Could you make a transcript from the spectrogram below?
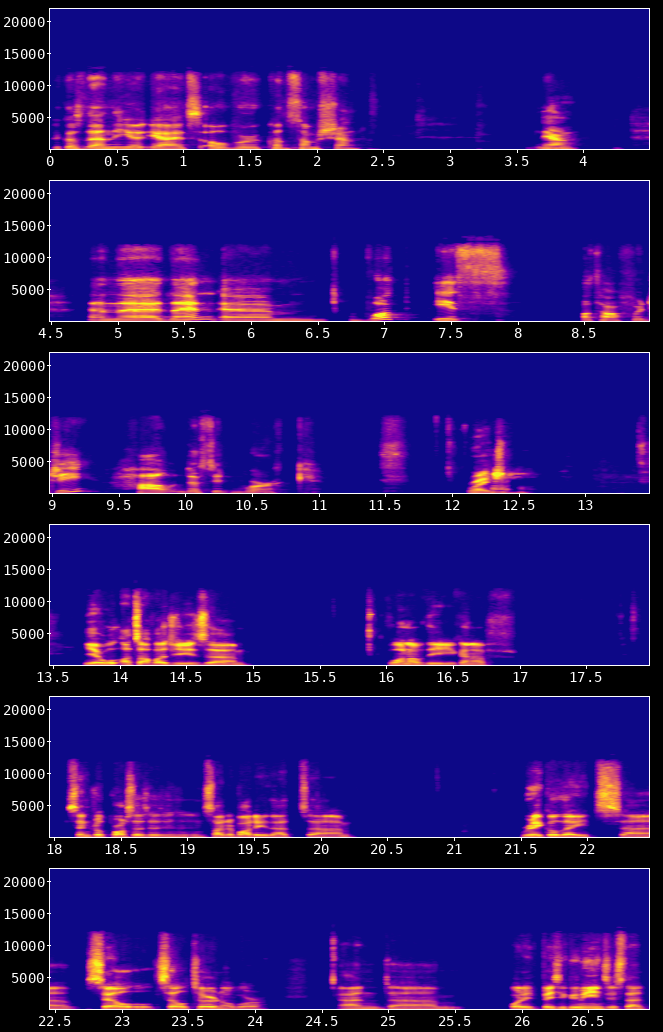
because then you, yeah, it's over consumption Yeah. Mm-hmm. And uh, then um, what is autophagy? How does it work? right yeah well autophagy is um, one of the kind of central processes in, inside the body that um, regulates uh, cell cell turnover and um, what it basically means is that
